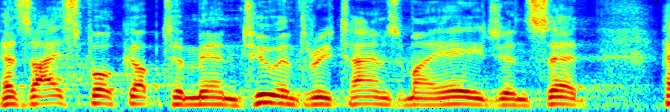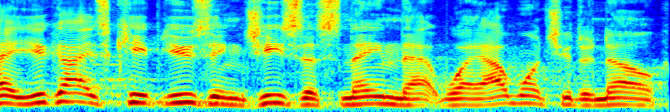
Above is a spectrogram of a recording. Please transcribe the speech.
as I spoke up to men two and three times my age and said, Hey, you guys keep using Jesus' name that way. I want you to know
